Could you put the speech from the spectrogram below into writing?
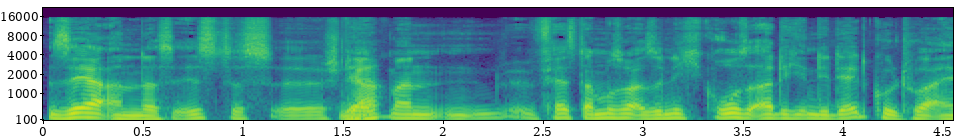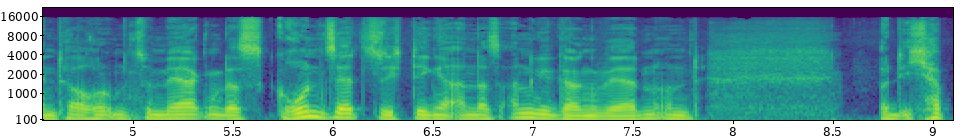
sehr anders ist, das äh, stellt Ja. man fest. Da muss man also nicht großartig in die Datekultur eintauchen, um zu merken, dass grundsätzlich Dinge anders angegangen werden. Und, und ich habe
